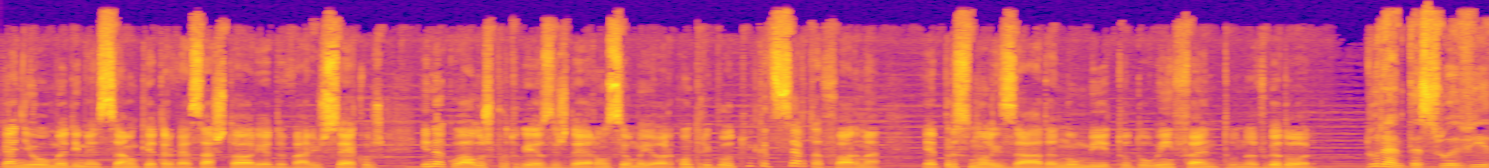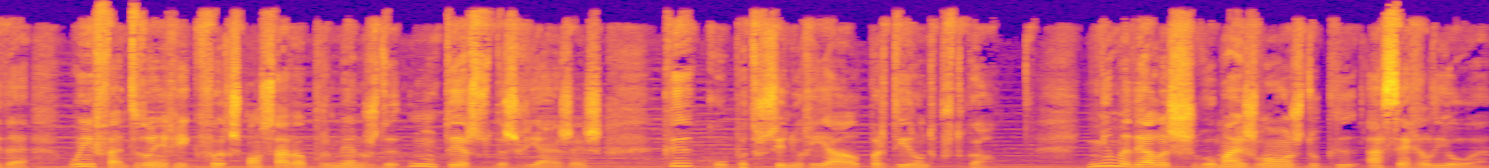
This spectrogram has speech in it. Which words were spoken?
ganhou uma dimensão que atravessa a história de vários séculos e na qual os portugueses deram o seu maior contributo e que, de certa forma, é personalizada no mito do infanto navegador. Durante a sua vida, o infante Dom Henrique foi responsável por menos de um terço das viagens que, com o patrocínio real, partiram de Portugal. Nenhuma delas chegou mais longe do que à Serra Leoa,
